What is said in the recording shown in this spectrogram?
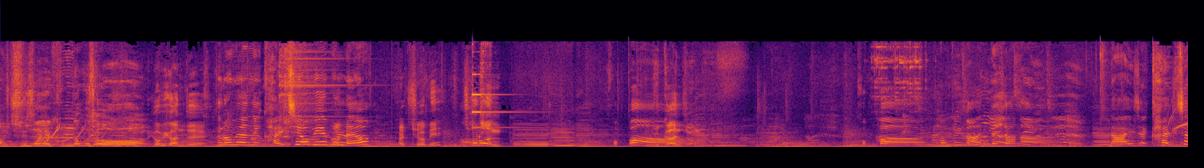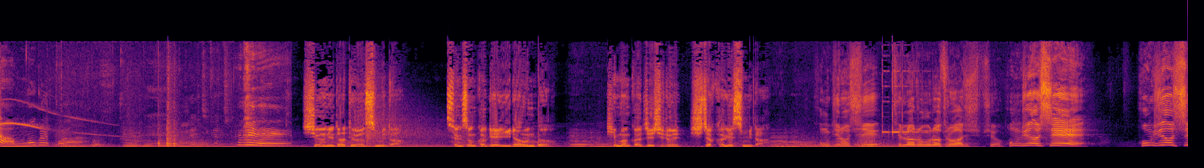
아 준성이 겁나 무서워. 협의가 안 돼. 그러면은 갈치 협의 해볼래요? 같이 협의? 천 원. 오빠. 물가 안정. 오빠 협의가 안 되잖아. 나 이제 갈치 안 먹을 거야. 그래. 시간이 다 되었습니다. 생선가게 2라운드 희망가 제시를 시작하겠습니다. 홍진호 씨 딜러룸으로 들어가 주십시오. 홍진호 씨! 홍진호 씨!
